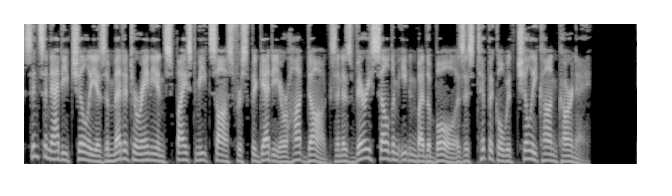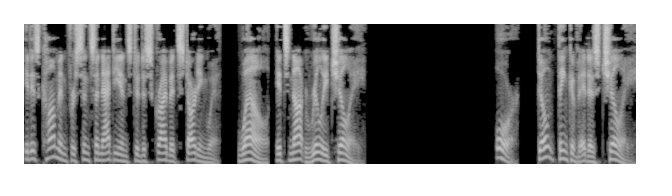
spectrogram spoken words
Cincinnati chili is a Mediterranean spiced meat sauce for spaghetti or hot dogs and is very seldom eaten by the bowl as is typical with chili con carne. It is common for Cincinnatians to describe it starting with, "'Well, it's not really chili' or "'Don't think of it as chili'".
